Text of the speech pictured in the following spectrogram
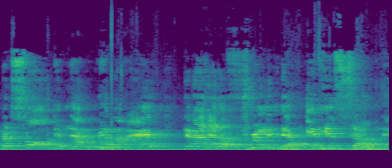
But Saul did not realize that I had a friend in his son.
